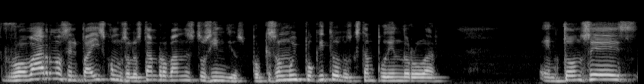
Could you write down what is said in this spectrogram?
robarnos el país como se lo están robando estos indios, porque son muy poquitos los que están pudiendo robar. Entonces,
